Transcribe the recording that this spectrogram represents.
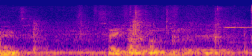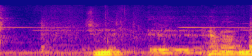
Evet. Sayın Kaymakam, eee, şimdi eee, hemen onu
